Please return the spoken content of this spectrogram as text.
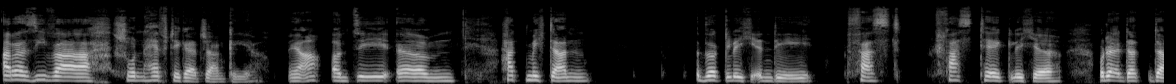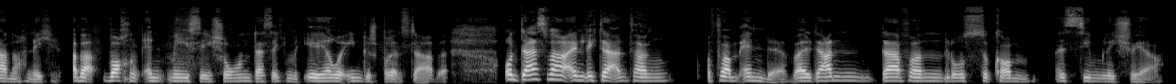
aber sie war schon ein heftiger Junkie, ja. Und sie ähm, hat mich dann wirklich in die fast fast tägliche oder da, da noch nicht, aber wochenendmäßig schon, dass ich mit ihr Heroin gespritzt habe. Und das war eigentlich der Anfang vom Ende, weil dann davon loszukommen ist ziemlich schwer.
